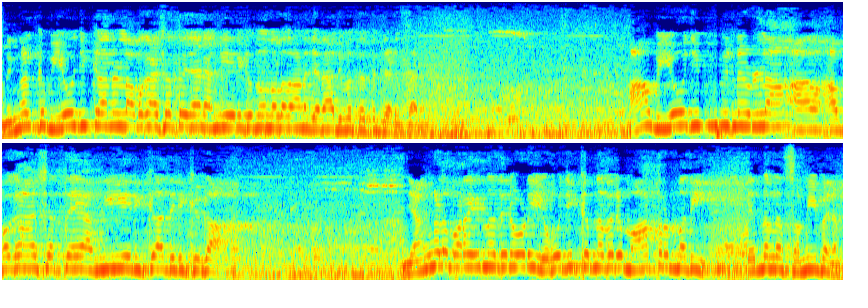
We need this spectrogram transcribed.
നിങ്ങൾക്ക് വിയോജിക്കാനുള്ള അവകാശത്തെ ഞാൻ അംഗീകരിക്കുന്നു എന്നുള്ളതാണ് ജനാധിപത്യത്തിന്റെ അടിസ്ഥാനം. ആ വിയോജിപ്പിനുള്ള അവകാശത്തെ അംഗീകരിക്കാതിരിക്കുക ഞങ്ങൾ പറയുന്നതിനോട് യോജിക്കുന്നവർ മാത്രം മതി എന്നുള്ള സമീപനം.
